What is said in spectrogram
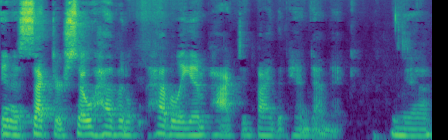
in a sector so heavily, impacted by the pandemic? Yeah,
